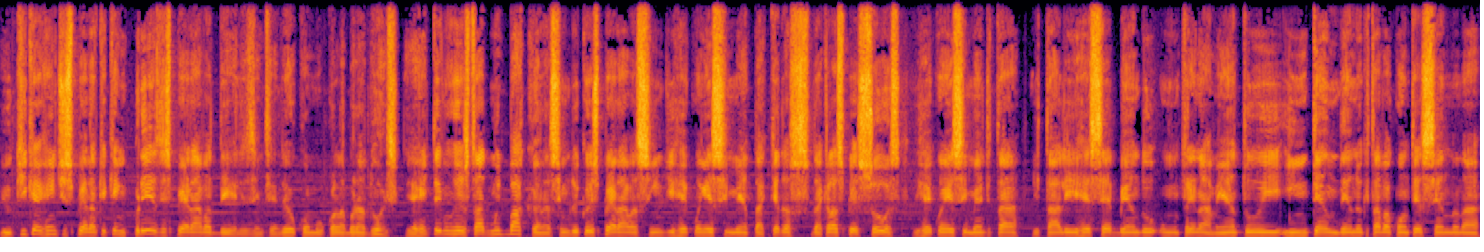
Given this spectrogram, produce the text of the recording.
e o que, que a gente esperava, o que, que a empresa esperava deles, entendeu? Como colaboradores. E a gente teve um resultado muito bacana, acima do que eu esperava, assim, de reconhecimento daquelas, daquelas pessoas, de reconhecimento de estar tá, tá ali recebendo um treinamento e, e entendendo o que estava acontecendo na,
